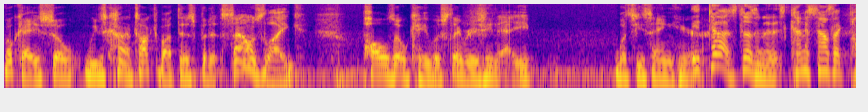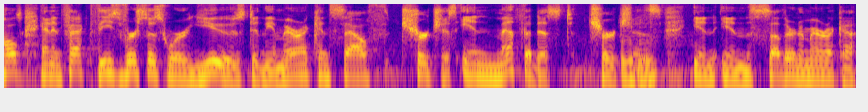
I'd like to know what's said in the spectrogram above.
Okay, so we just kind of talked about this, but it sounds like Paul's okay with slavery. He- what's he saying here? It does, doesn't it? It kind of sounds like Paul's. And in fact, these verses were used in the American South churches, in Methodist churches mm-hmm. in, in Southern America,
